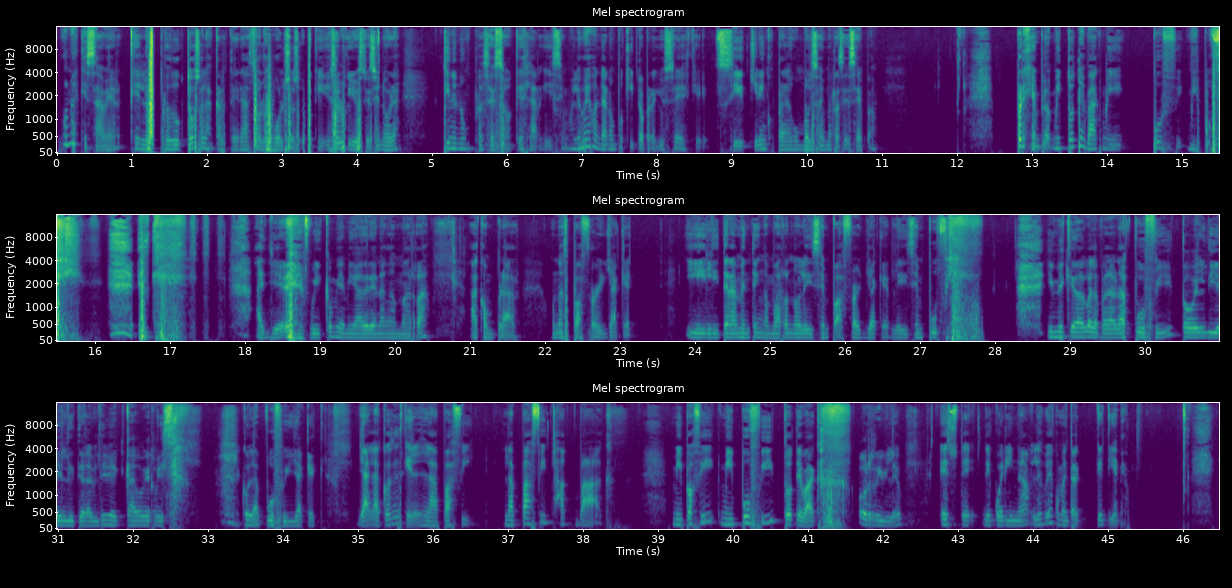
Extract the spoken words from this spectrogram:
Uno hay que saber que los productos o las carteras o los bolsos, porque eso es lo que yo estoy haciendo ahora, tienen un proceso que es larguísimo. Les voy a contar un poquito para que ustedes que si quieren comprar algún bolso de MRC sepa. Por ejemplo, mi tote bag, mi puffy, mi puffy, es que ayer fui con mi amiga Adriana Gamarra a comprar unas puffer jacket y literalmente en Gamarra no le dicen puffer jacket, le dicen puffy. y me he quedado con la palabra puffy todo el día y literalmente me cago de risa con la puffy jacket. Ya, la cosa es que la puffy, la puffy tuck bag, mi puffy, mi puffy tote bag, horrible, este de cuerina, les voy a comentar qué tiene.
